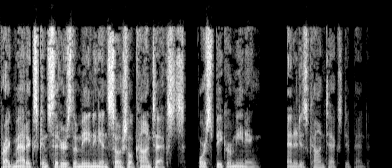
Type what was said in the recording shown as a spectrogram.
Pragmatics considers the meaning in social contexts, or speaker meaning. And it is context-dependent.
